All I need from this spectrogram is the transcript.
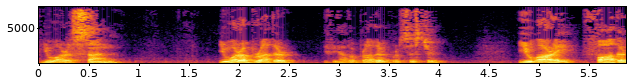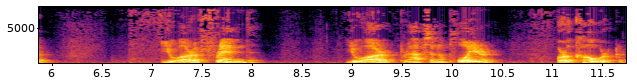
you are a son, you are a brother, if you have a brother or sister, you are a father, you are a friend, you are perhaps an employer or a coworker.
